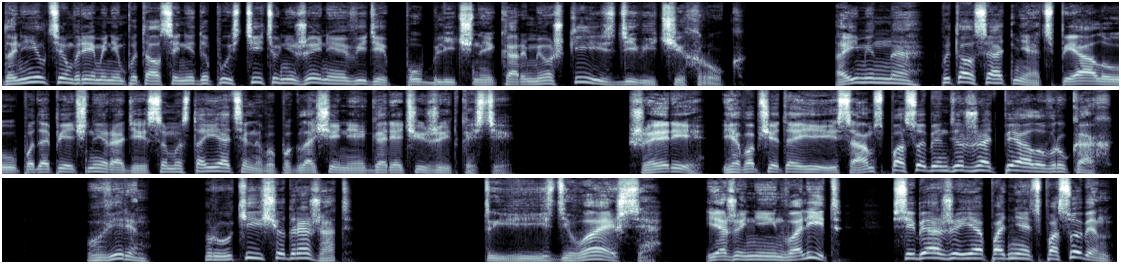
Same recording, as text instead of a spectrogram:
Даниил тем временем пытался не допустить унижения в виде публичной кормежки из девичьих рук. А именно, пытался отнять пиалу у подопечной ради самостоятельного поглощения горячей жидкости. «Шерри, я вообще-то и сам способен держать пиалу в руках». «Уверен, руки еще дрожат». «Ты издеваешься? Я же не инвалид. Себя же я поднять способен.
